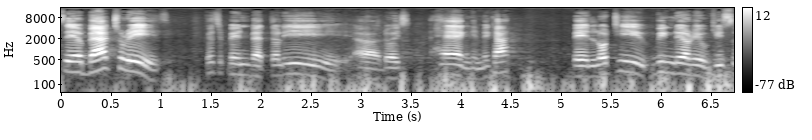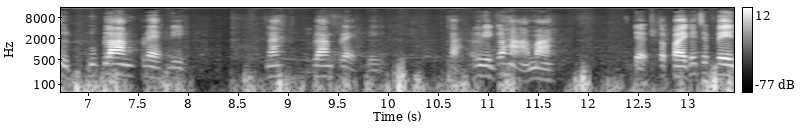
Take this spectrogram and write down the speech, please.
cell batteries ก็จะเป็นแบตเตอรี่โดยแห้งเห็นไหมคะ เป็นรถที่วิ่งได้เร็วที่สุดรูปร่างแปลกดีนะร่างแปลกดีค่ะนักเรียนก็หามา ต่อไปก็จะเป็น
